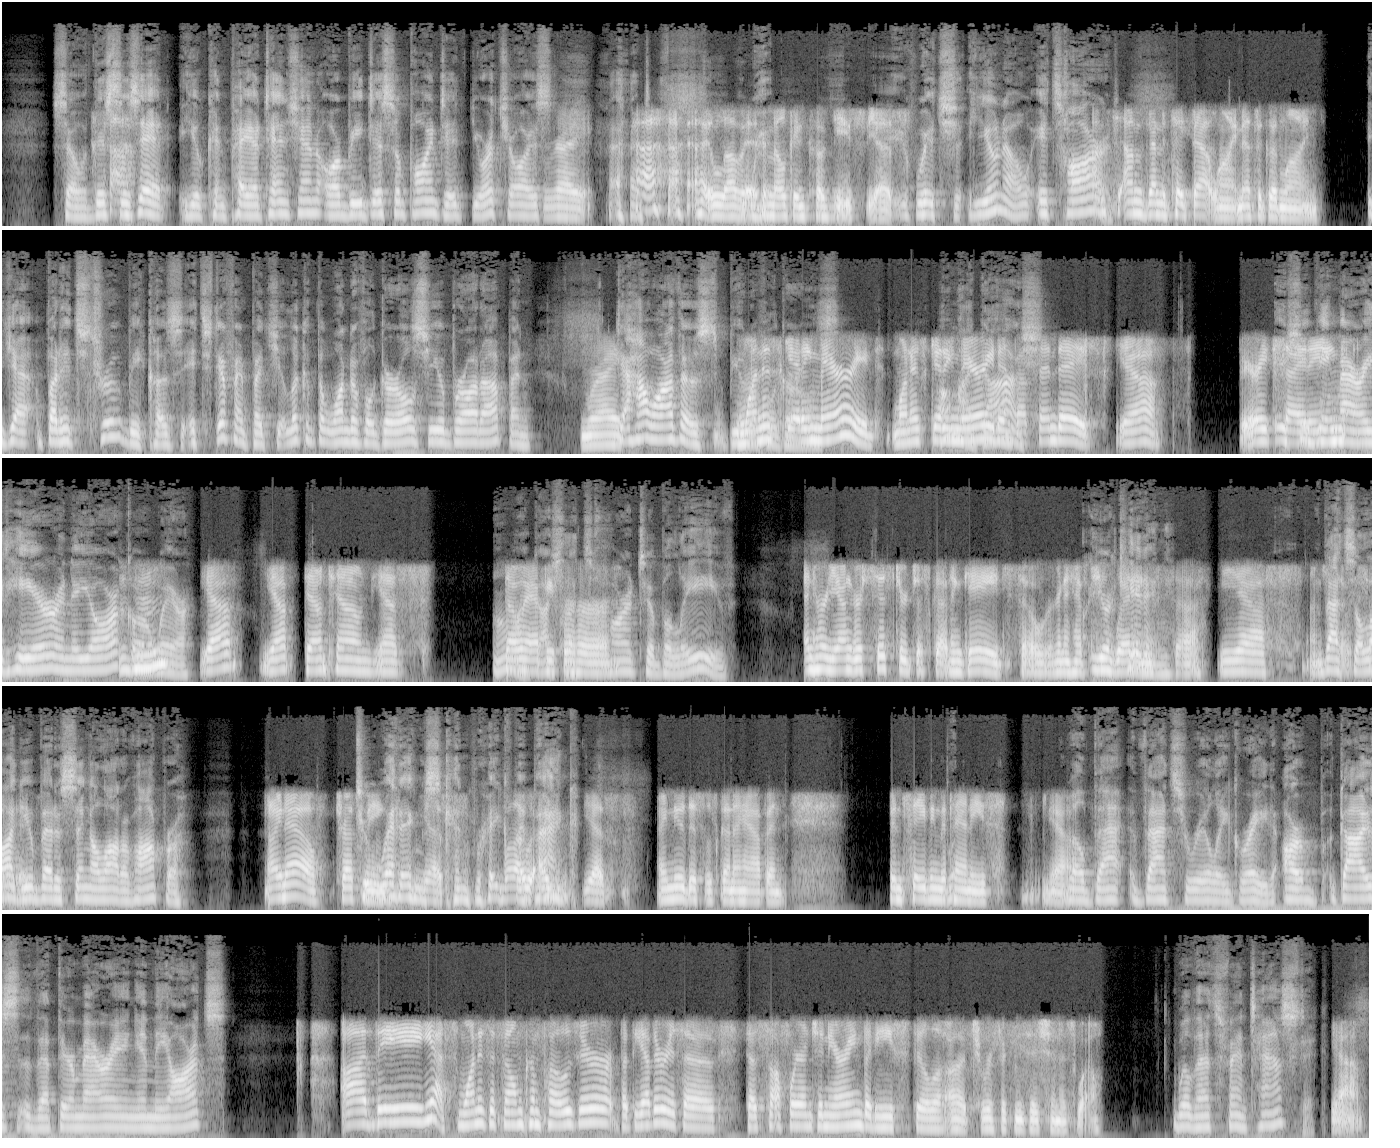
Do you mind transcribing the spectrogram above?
So this is it. You can pay attention or be disappointed. Your choice. Right. I love it. Milk and cookies. Yes. Which you know, it's hard. I'm, I'm going to take that line. That's a good line. Yeah, but it's true because it's different. But you look at the wonderful girls you brought up, and right. How are those beautiful? One is girls? getting married. One is getting oh married gosh. in about ten days. Yeah. Very exciting. Is she being married here in New York mm-hmm. or where? Yeah. Yep, downtown. Yes. Oh so happy gosh, for that's her. Hard to believe. And her younger sister just got engaged, so we're going to have 2 You're weddings. Uh, yes, I'm that's so a lot. You better sing a lot of opera. I know. Trust Two me. Two weddings yes. can break well, the I, bank. I, yes, I knew this was going to happen. Been saving the pennies. Yeah. Well, that that's really great. Are guys that they're marrying in the arts? Uh, the yes, one is a film composer, but the other is a does software engineering, but he's still a, a terrific musician as well. Well, that's fantastic. Yeah.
